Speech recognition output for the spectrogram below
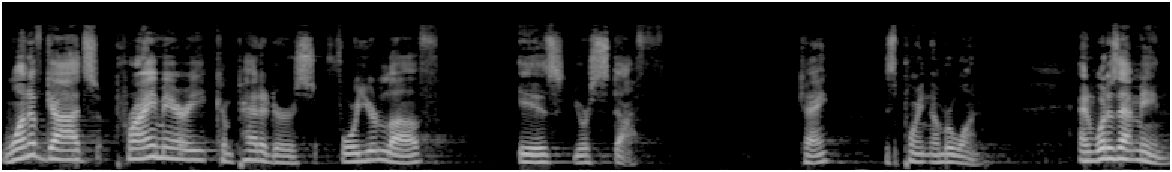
One of God's primary competitors for your love is your stuff. Okay? This is point number one. And what does that mean?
